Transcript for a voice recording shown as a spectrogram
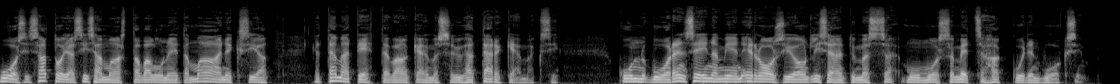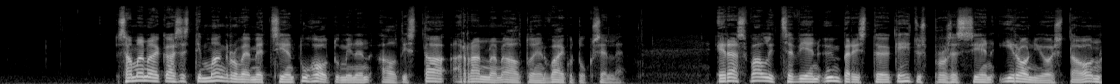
vuosisatoja sisämaasta valuneita maaneksia, ja tämä tehtävä on käymässä yhä tärkeämmäksi – kun vuoren seinämien eroosio on lisääntymässä muun muassa metsähakkuiden vuoksi. Samanaikaisesti mangrovemetsien tuhoutuminen altistaa rannan aaltojen vaikutukselle. Eräs vallitsevien ympäristö- ja kehitysprosessien ironioista on,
